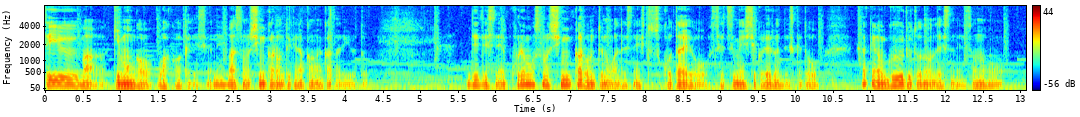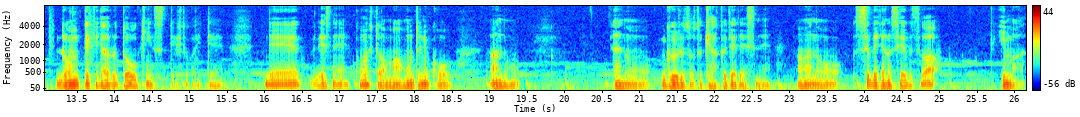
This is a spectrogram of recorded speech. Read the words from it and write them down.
っていう、まあ、疑問が湧くわけですよね。まあ、その進化論的な考え方で言うと。でですね、これもその進化論っていうのがですね、一つ答えを説明してくれるんですけど、さっきのグールドのですね、その論的であるドーキンスっていう人がいて、でですね、この人はまあ本当にこう、あの、あの、グールドと逆でですね、あの、すべての生物は今、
